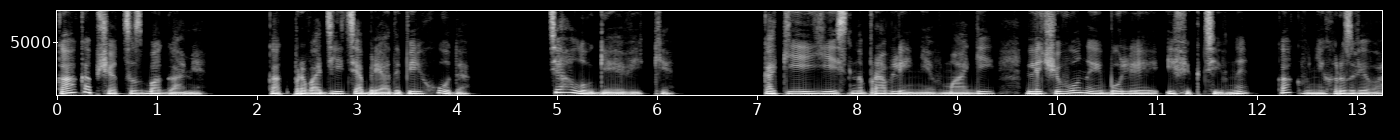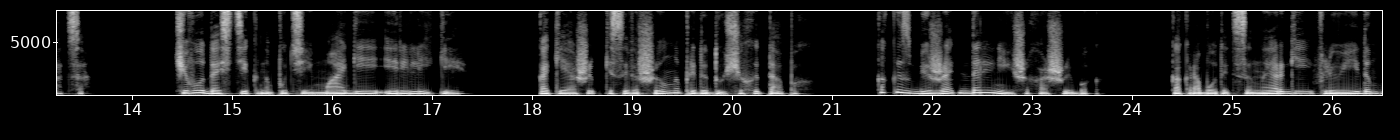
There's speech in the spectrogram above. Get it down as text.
Как общаться с богами? Как проводить обряды перехода? Теология Викки. Какие есть направления в магии, для чего наиболее эффективны, как в них развиваться? Чего достиг на пути магии и религии? Какие ошибки совершил на предыдущих этапах? как избежать дальнейших ошибок, как работать с энергией, флюидом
